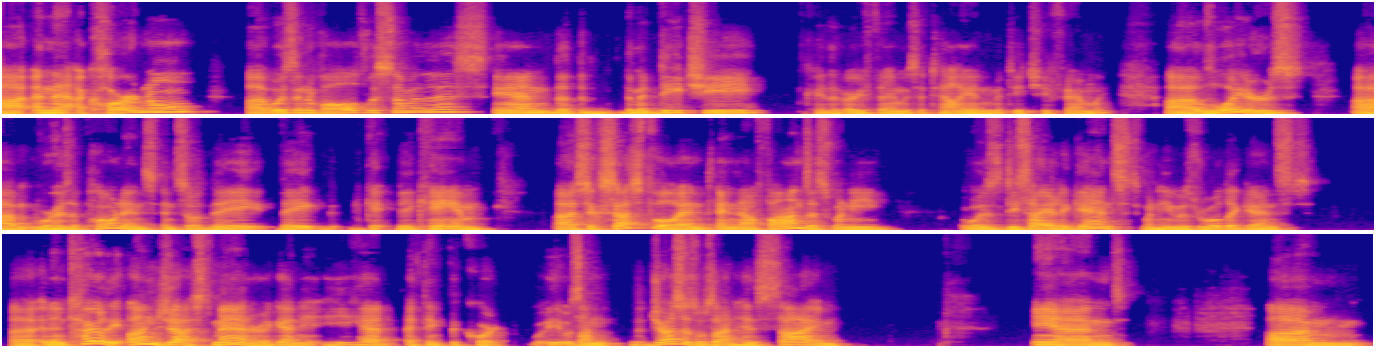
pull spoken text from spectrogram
uh, and that a cardinal uh, was involved with some of this, and that the, the Medici, okay, the very famous Italian Medici family, uh, lawyers um, were his opponents, and so they they became uh, successful. And and Alphonsus, when he was decided against, when he was ruled against, uh, an entirely unjust manner. Again, he, he had, I think, the court. It was on justice was on his side, and um,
